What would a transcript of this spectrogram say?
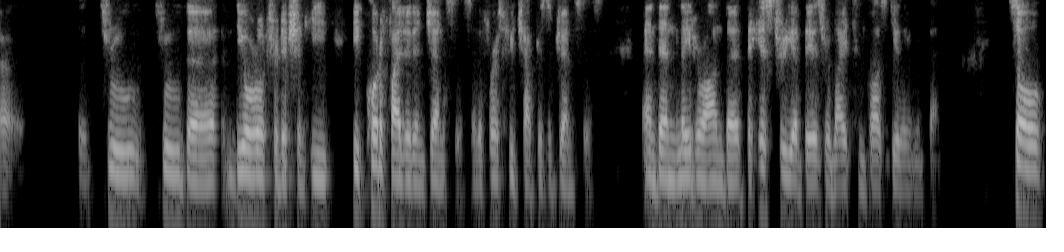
uh, through through the the oral tradition. He he codified it in Genesis, in the first few chapters of Genesis, and then later on the the history of the Israelites and God's dealing with them. So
